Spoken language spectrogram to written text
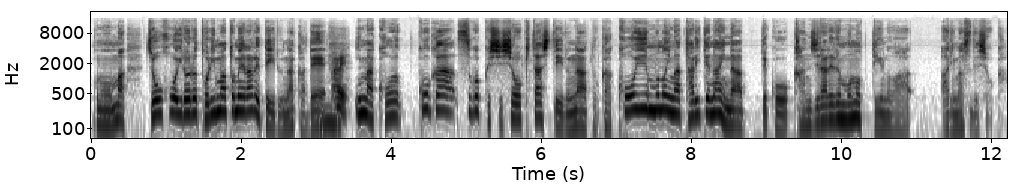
このまあ情報をいろいろ取りまとめられている中で、はい。今こうこがすごく支障をきたしているなとかこういうもの今足りてないなってこう感じられるものっていうのはありますでしょうか？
